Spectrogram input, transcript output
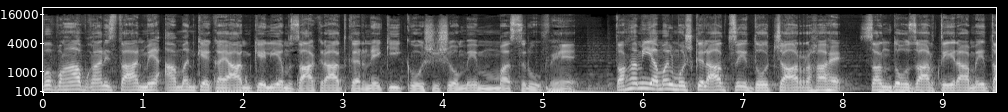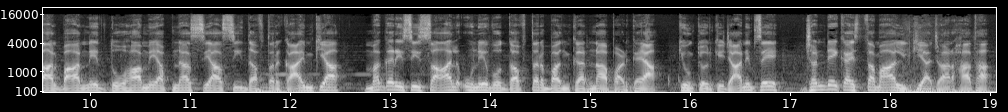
وہ وہاں افغانستان میں امن کے قیام کے لیے مذاکرات کرنے کی کوششوں میں مصروف ہیں۔ تاہمی عمل مشکلات سے دو چار رہا ہے۔ سن دو ہزار تیرہ میں طالبان نے دوہا میں اپنا سیاسی دفتر قائم کیا۔ مگر اسی سال انہیں وہ دفتر بند کرنا پڑ گیا، کیونکہ ان کی جانب سے جھنڈے کا استعمال کیا جا رہا تھا۔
